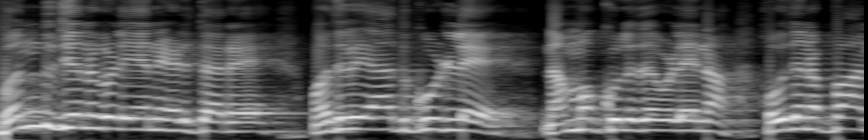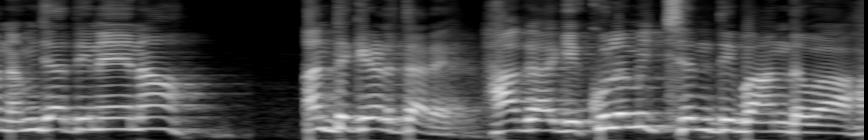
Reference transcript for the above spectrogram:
ಬಂಧು ಜನಗಳು ಏನು ಹೇಳ್ತಾರೆ? ಮದುವೆ ಆದ ಕೂಡಲೇ, ನಮ್ಮ ಕುಲದವಳೇನಾ? ಹೌದೇನಪ್ಪ, ನಮ್ಮ ಜಾತಿನೇನಾ? ಅಂತ ಕೇಳ್ತಾರೆ. ಹಾಗಾಗಿ ಕುಲಮಿಚ್ಛಂತಿ ಬಾಂಧವಾಹ.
